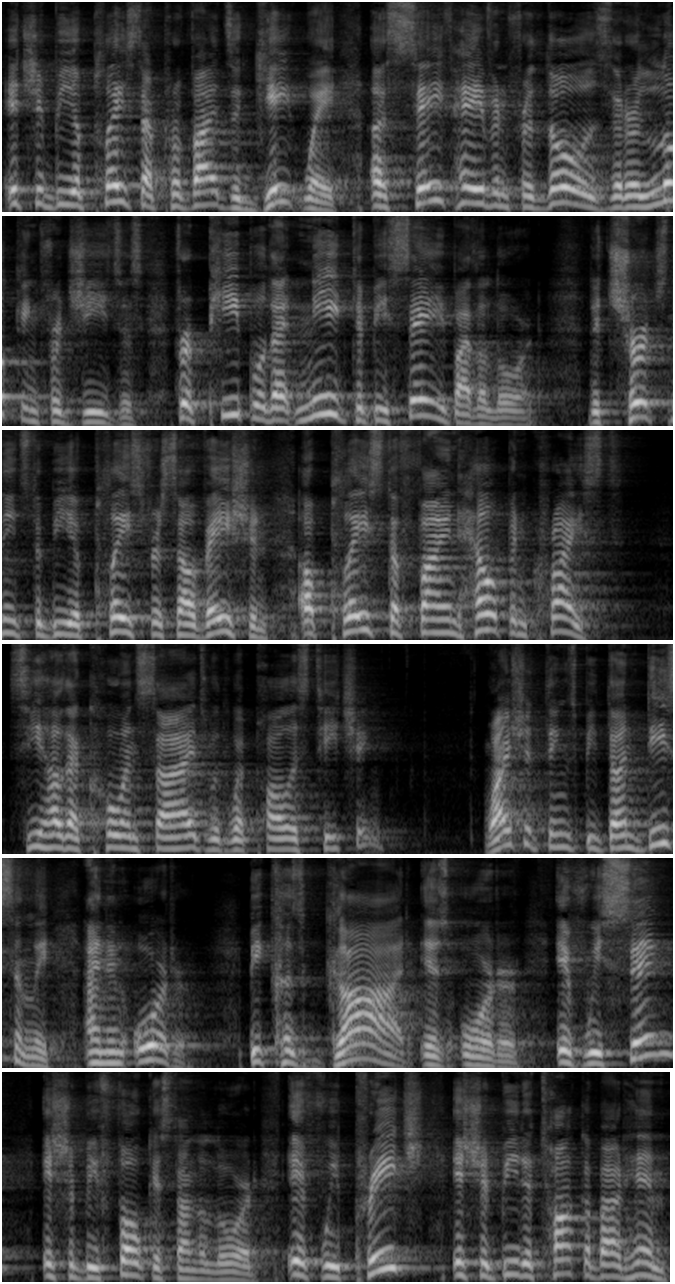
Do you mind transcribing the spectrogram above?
It should be a place that provides a gateway, a safe haven for those that are looking for Jesus, for people that need to be saved by the Lord. The church needs to be a place for salvation, a place to find help in Christ. See how that coincides with what Paul is teaching? Why should things be done decently and in order? Because God is order. If we sing, it should be focused on the Lord. If we preach, it should be to talk about Him.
